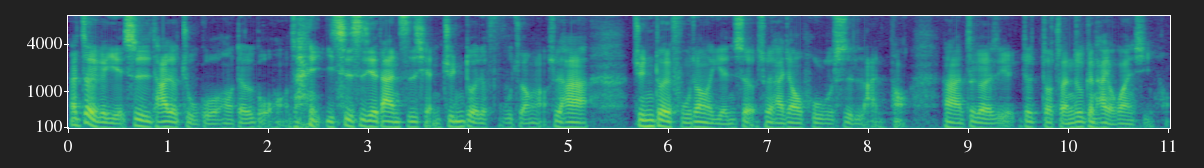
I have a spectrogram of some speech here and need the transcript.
那这个也是它的祖国，哈，德国，哈，在一次世界大战之前军队的服装啊，所以它军队服装的颜色，所以它叫普鲁士蓝，哈。那这个也就就全都跟它有关系，哈。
